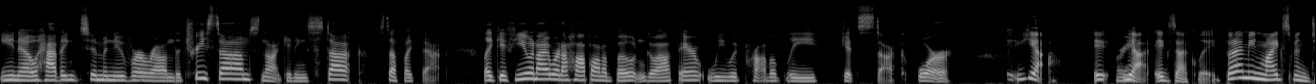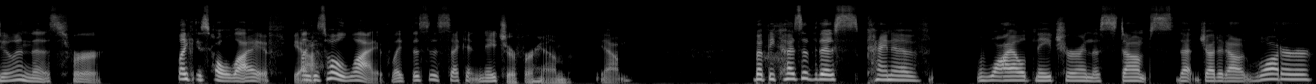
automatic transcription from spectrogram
You know, having to maneuver around the tree stumps, not getting stuck, stuff like that. Like if you and I were to hop on a boat and go out there, we would probably get stuck or Yeah. It, Right. Yeah, exactly. But I mean, Mike's been doing this for like his whole life. Yeah. like his whole life. Like this is second nature for him. Yeah. But because of this kind of wild nature and the stumps that jutted out of the water,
